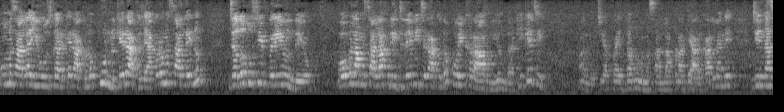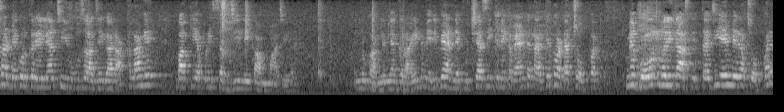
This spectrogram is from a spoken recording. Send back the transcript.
ਉਹ ਮਸਾਲਾ ਯੂਜ਼ ਕਰਕੇ ਰੱਖ ਲਓ, ਭੁੰਨ ਕੇ ਰੱਖ ਲਿਆ ਕਰੋ ਮਸਾਲੇ ਨੂੰ, ਜਦੋਂ ਤੁਸੀਂ ਫ੍ਰੀ ਹੁੰਦੇ ਹੋ। ਉਹ ਵਾਲਾ ਮਸਾਲਾ ਫ੍ਰਿਜ ਦੇ ਵਿੱਚ ਰੱਖ ਦਿਓ ਕੋਈ ਖਰਾਬ ਨਹੀਂ ਹੁੰਦਾ, ਠੀਕ ਹੈ ਜੀ? ਆਲੋ ਜੀ, ਆਪਾਂ ਇਦਾਂ ਹੁਣ ਮਸਾਲਾ ਆਪਣਾ ਤਿਆਰ ਕਰ ਲਾਂਗੇ। ਜਿੰਨਾ ਸਾਡੇ ਕੋਲ ਕਰੇਲਿਆਂ 'ਚ ਯੂਜ਼ ਆ ਜਾਏਗਾ, ਰੱਖ ਲਾਂਗੇ। ਬਾਕੀ ਆਪਣੀ ਸਬਜ਼ੀ ਲਈ ਕੰਮ ਆ ਜਾਏਗਾ। ਇਹਨੂੰ ਕਰ ਲੈਂਦੇ ਆ ਗ੍ਰਾਈਂਡ ਮੇਰੀ ਭੈਣ ਨੇ ਪੁੱਛਿਆ ਸੀ, ਇੱਕ ਨੇ ਕਮੈਂਟ ਕਰਕੇ ਤੁਹਾਡਾ ਚੋਪਰ। ਮੈਂ ਬਹੁਤ ਵਾਰੀ ਦੱਸ ਦਿੱਤਾ ਜੀ, ਇਹ ਮੇਰਾ ਚੋਪਰ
